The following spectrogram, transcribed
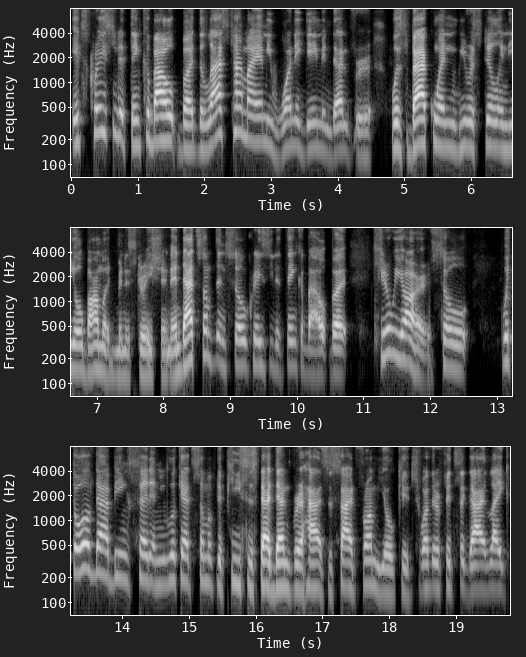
it's crazy to think about, but the last time Miami won a game in Denver was back when we were still in the Obama administration. And that's something so crazy to think about. But here we are. So with all of that being said, and you look at some of the pieces that Denver has aside from Jokic, whether if it's a guy like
